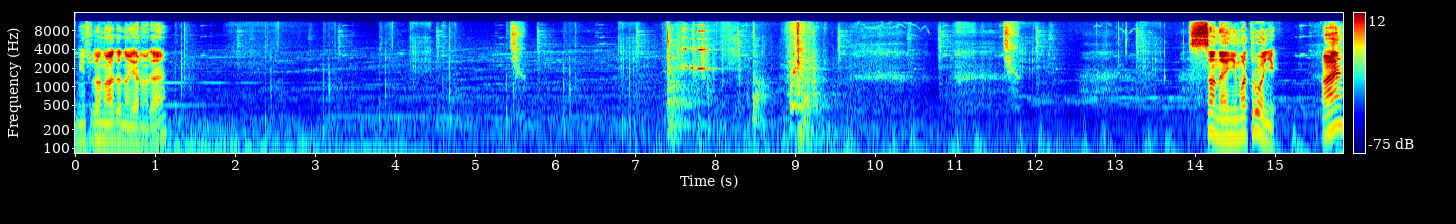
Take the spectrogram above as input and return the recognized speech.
Мне туда надо, наверное, да? Ссаный аниматроник. А?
